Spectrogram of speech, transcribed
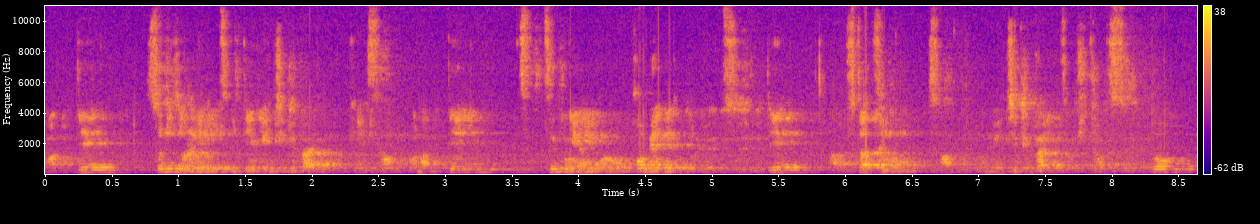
があって、それぞれについてメチル解析の計算を行って、次にはこのコメットというツールで、あの2つのサンプルのメチル解率を比較すると、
